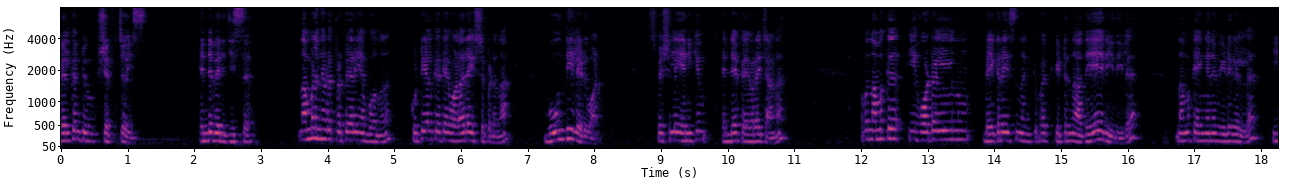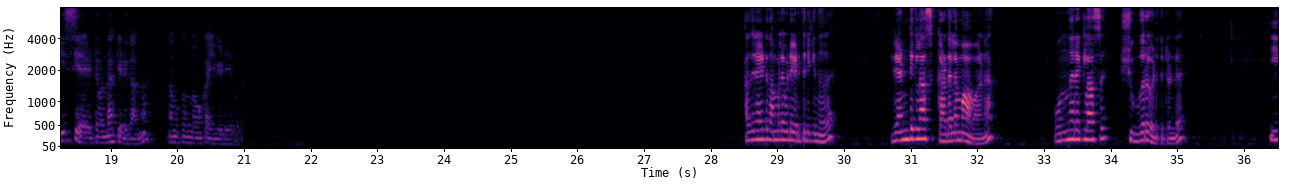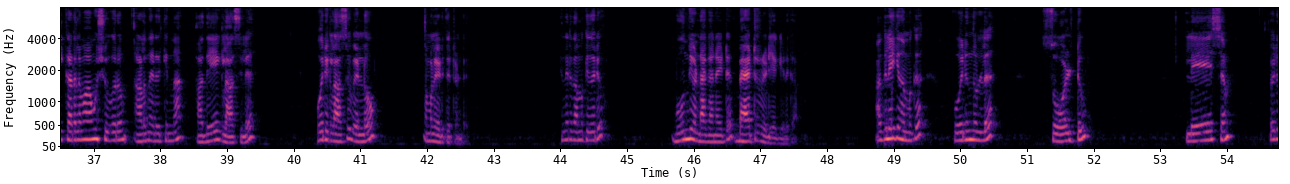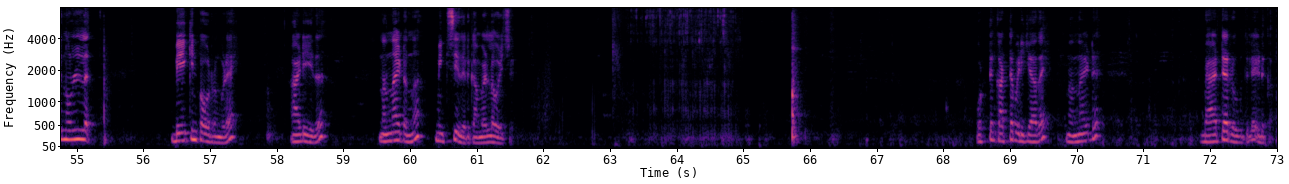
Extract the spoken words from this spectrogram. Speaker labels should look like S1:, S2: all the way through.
S1: Welcome to chef choice എന്റെ പേര് ജിസ്. നമ്മൾ ഇന്നിവിടെ പ്രിപ്പയർ ചെയ്യാൻ പോകുന്നത് കുട്ടികൾക്കൊക്കെ വളരെ ഇഷ്ടപ്പെടുന്ന ബൂന്തി ലഡുവാണ്. സ്പെഷ്യലി എനിക്കും എന്റെ ഫേവറേറ്റ് ആണ്. അപ്പോൾ നമുക്ക് ഈ ഹോട്ടലിൽ നിന്നും ബേക്കറീസിൽ നിന്നൊക്കെ കിട്ടുന്ന അതേ രീതിയിൽ നമുക്ക് എങ്ങനെ വീടുകളിൽ ഈസി ആയിട്ട് ഉണ്ടാക്കിയെടുക്കാമെന്ന് നമുക്കൊന്ന് നോക്കാം ഈ വീഡിയോയിലൂടെ അതിനായിട്ട് നമ്മളിവിടെ എടുത്തിരിക്കുന്നത് രണ്ട് ഗ്ലാസ് കടലമാവാണ്. ഒന്നര ഗ്ലാസ് ഷുഗറും എടുത്തിട്ടുണ്ട്. ഈ കടലമാവും ഷുഗറും അളന്നെടുക്കുന്ന അതേ ഗ്ലാസ്സിൽ ഒരു ഗ്ലാസ് വെള്ളവും നമ്മൾ എടുത്തിട്ടുണ്ട്. എന്നിട്ട് നമുക്കിതൊരു ബൂന്തി ഉണ്ടാക്കാനായിട്ട് ബാറ്റർ റെഡിയാക്കി എടുക്കാം. അതിലേക്ക് നമുക്ക് ഒരു നുള്ള് സോൾട്ടും ലേശം ഒരു നുള്ള് ബേക്കിംഗ് പൗഡറും കൂടെ ആഡ് ചെയ്ത് നന്നായിട്ടൊന്ന് മിക്സ് ചെയ്തെടുക്കാം വെള്ളം ഒഴിച്ച് ഒട്ടും കട്ട പിടിക്കാതെ നന്നായിട്ട് ബാറ്റർ രൂപത്തിൽ എടുക്കാം.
